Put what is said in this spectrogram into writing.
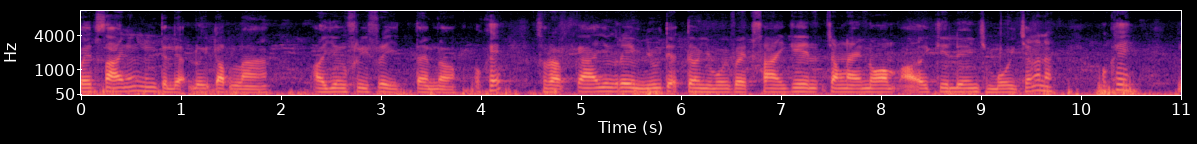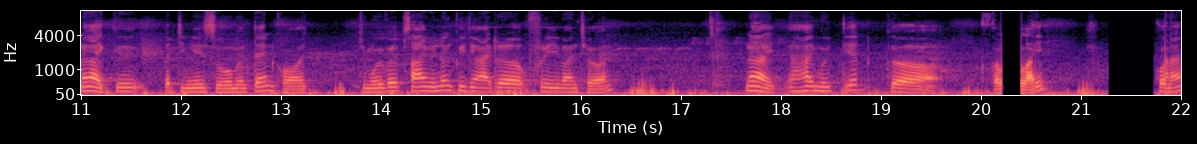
website ហ្នឹងនឹងតម្លាក់លុយ10ដុល្លារឲ្យយើង free free តែម្ដង okay សម្រាប់ការយើង review ទាក់ទងជាមួយ website គេចង់ណែនាំឲ្យគេលេងជាមួយអញ្ចឹងណា okay ហ្នឹងហើយគឺពិតជាងាយស្រួលមែនតើគ្រាន់ជាមួយ website មួយហ្នឹងគឺយើងអាចរើ free បានច្រើនហ្នឹងហើយហើយមួយទៀតក៏កន្លែងគាត់ណា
